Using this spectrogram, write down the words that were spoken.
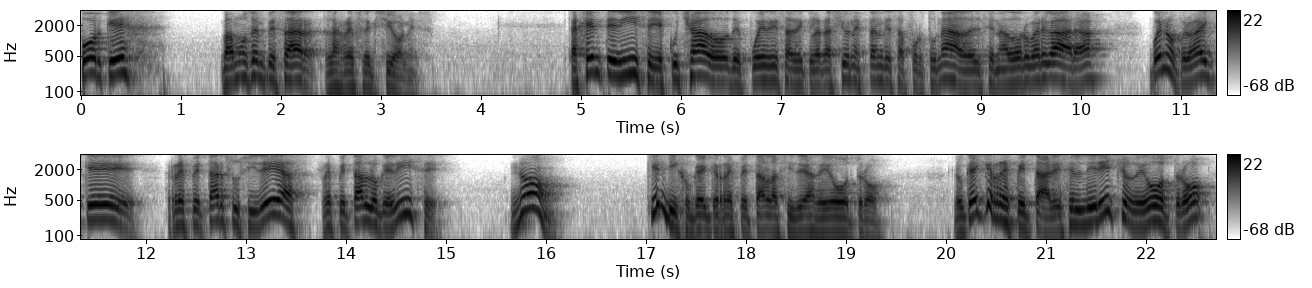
Porque vamos a empezar las reflexiones. La gente dice, y he escuchado después de esas declaraciones tan desafortunadas del senador Vergara, bueno, pero hay que respetar sus ideas, respetar lo que dice. No. ¿Quién dijo que hay que respetar las ideas de otro? Lo que hay que respetar es el derecho de otro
